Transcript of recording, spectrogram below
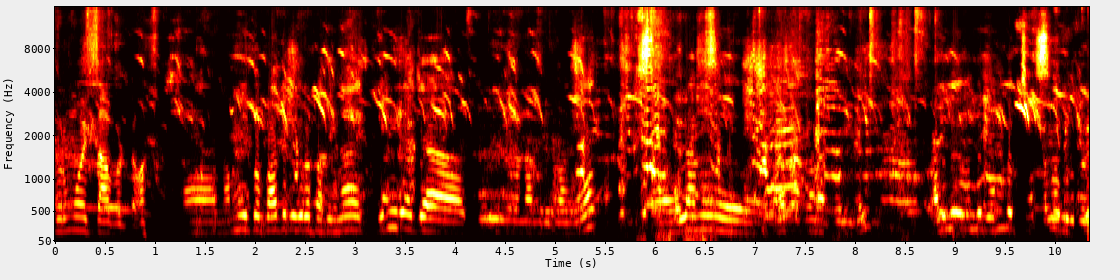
குருமா வச்சு சாப்பிட்டோம். நம்ம இப்ப பார்த்துட்டு இருக்கிற பாத்தீங்கன்னா கிரிராஜா கொண்டாந்து இருக்காங்க எல்லாமே வளர்ப்புக்கான கோழிகள். அதுலயே வந்து ரொம்ப சிக்ஸ் இருக்கு.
